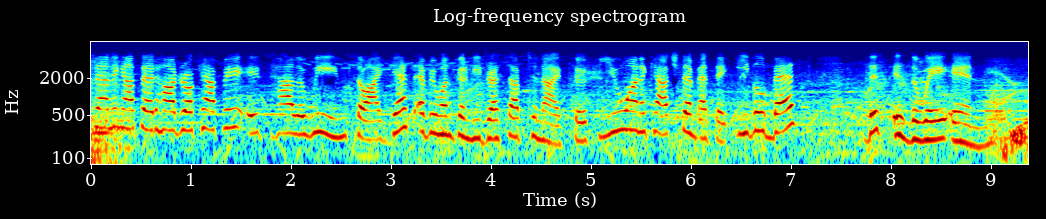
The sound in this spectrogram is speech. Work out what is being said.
Standing outside Hard Rock Cafe, it's Halloween, so I guess everyone's going to be dressed up tonight. So if you want to catch them at their evil best, this is the way in.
